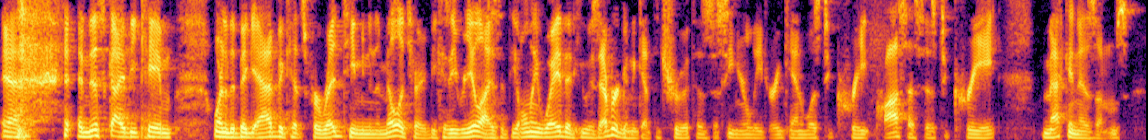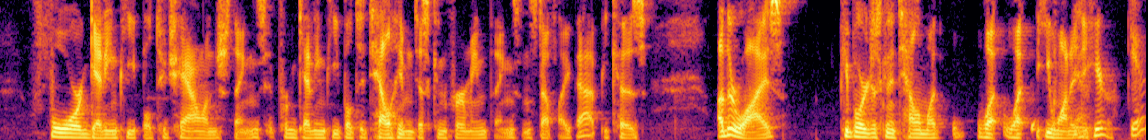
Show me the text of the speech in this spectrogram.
And, and this guy became one of the big advocates for red teaming in the military because he realized that the only way that he was ever going to get the truth as a senior leader again was to create processes, to create mechanisms for getting people to challenge things, for getting people to tell him disconfirming things and stuff like that. Because otherwise, people are just going to tell him what what what he wanted yeah. to hear. Yeah.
